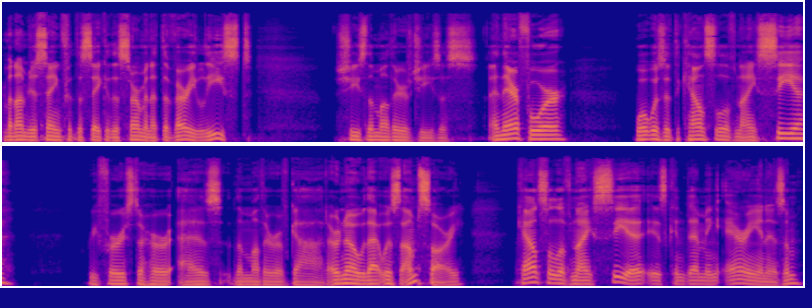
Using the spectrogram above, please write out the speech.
But I'm just saying, for the sake of the sermon, at the very least, she's the mother of Jesus. And therefore, what was it? The Council of Nicaea refers to her as the Mother of God. Or no, that was, I'm sorry. Council of Nicaea is condemning Arianism,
